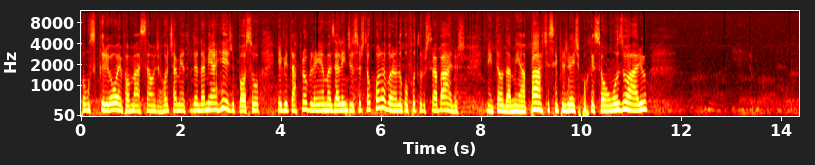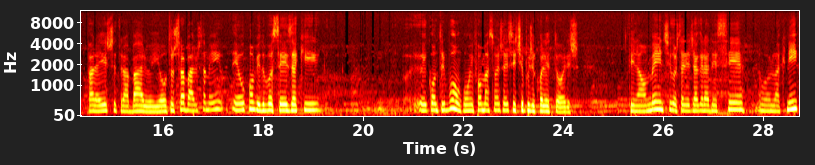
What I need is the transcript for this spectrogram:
como se criou a informação de roteamento dentro da minha rede. Posso evitar problemas e, além disso, estou colaborando com futuros trabalhos. Então, da minha parte, simplesmente porque sou um usuário, para este trabalho e outros trabalhos também, eu convido vocês a que eh, contribuam com informações desse tipo de coletores. Finalmente, gostaria de agradecer ao LACNIC,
